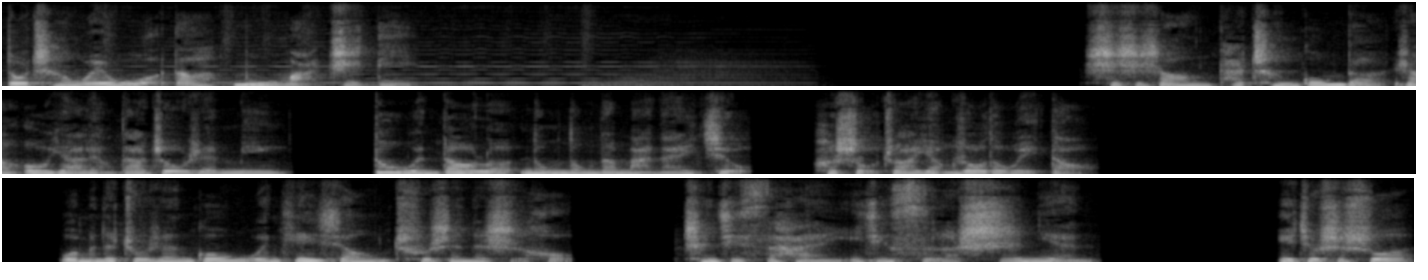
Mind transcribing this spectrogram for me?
都成为我的牧马之地。”事实上，他成功的让欧亚两大洲人民都闻到了浓浓的马奶酒和手抓羊肉的味道。我们的主人公文天祥出生的时候。成吉思汗已经死了十年，也就是说，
